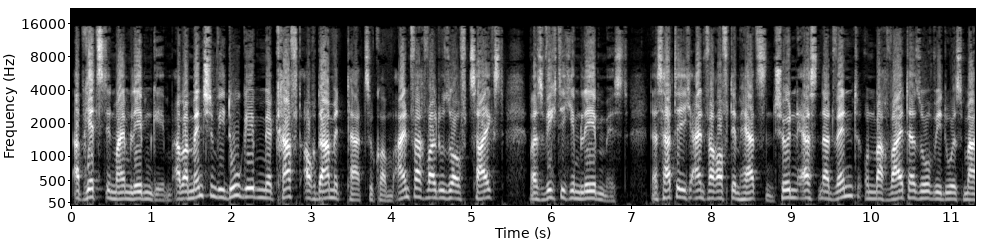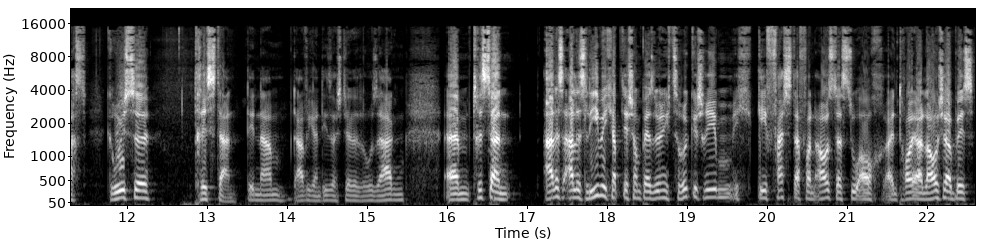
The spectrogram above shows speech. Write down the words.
ab jetzt in meinem Leben geben. Aber Menschen wie du geben mir Kraft, auch damit klarzukommen. Einfach, weil du so oft zeigst, was wichtig im Leben ist. Das hatte ich einfach auf dem Herzen. Schönen ersten Advent und mach weiter so, wie du es machst. Grüße, Tristan. Den Namen darf ich an dieser Stelle so sagen. Ähm, Tristan, alles, alles Liebe. Ich habe dir schon persönlich zurückgeschrieben. Ich gehe fast davon aus, dass du auch ein treuer Lauscher bist.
